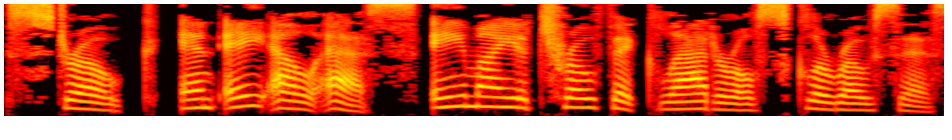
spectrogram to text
stroke, and ALS amyotrophic lateral sclerosis.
